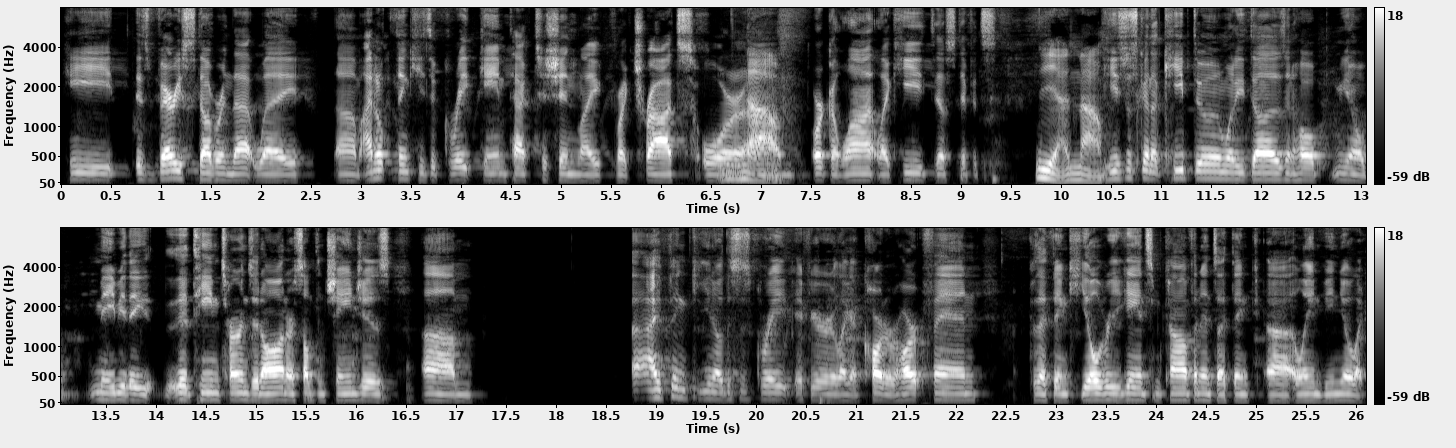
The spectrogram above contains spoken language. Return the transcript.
he is very stubborn that way um, I don't think he's a great game tactician like like Trotz or No. um, or Gallant. Like he just if it's Yeah, no. he's just gonna keep doing what he does and hope you know maybe they the team turns it on or something changes. Um, I think you know this is great if you're like a Carter Hart fan because I think he'll regain some confidence. I think uh, Alain Vigneault like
